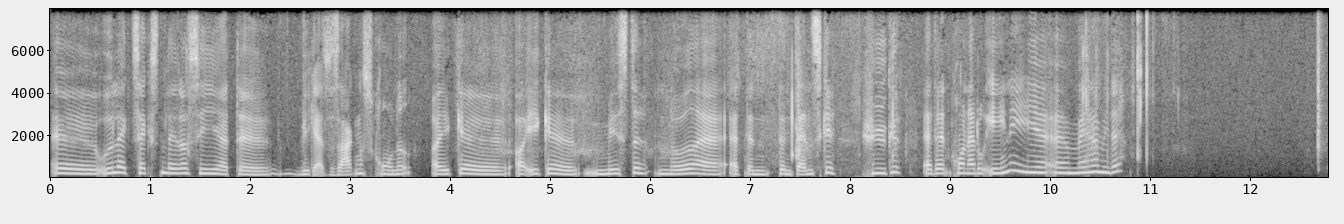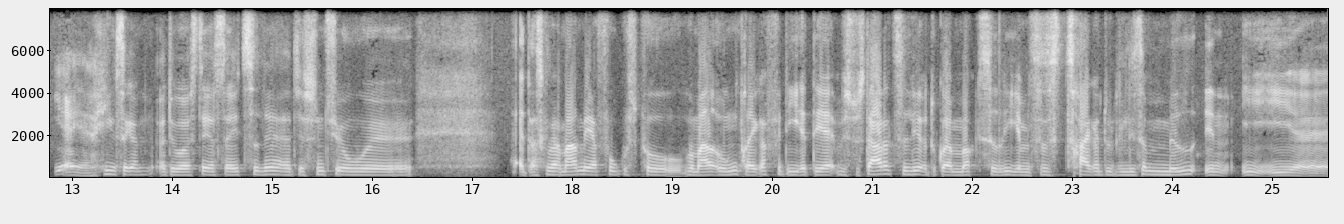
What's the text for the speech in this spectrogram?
uh, udlægge teksten lidt og sige, at uh, vi kan altså sagtens skrue ned og ikke, uh, og ikke uh, miste noget af, af den, den danske hygge. Af den grund er du enig i, uh, med ham i det? Ja, ja, helt sikkert. Og det var også det, jeg sagde tidligere, at jeg synes jo... Øh at der skal være meget mere fokus på, hvor meget unge drikker, fordi at det er, hvis du starter tidligt, og du går mok tidligt, jamen så trækker du det ligesom med ind i, i øh,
